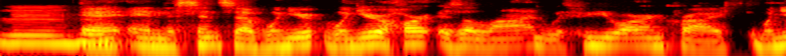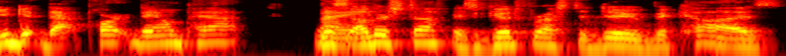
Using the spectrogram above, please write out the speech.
Mm-hmm. And, in the sense of when your when your heart is aligned with who you are in Christ, when you get that part down pat, this right. other stuff is good for us to do because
